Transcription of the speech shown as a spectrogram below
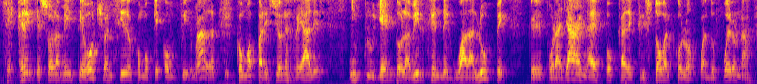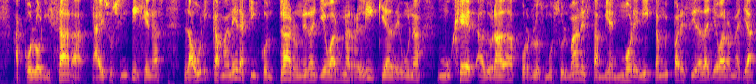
Se cree que solamente ocho han sido como que confirmadas como apariciones reales, incluyendo la Virgen de Guadalupe, que por allá en la época de Cristóbal Colón, cuando fueron a, colonizar a, esos indígenas, la única manera que encontraron era llevar una reliquia de una mujer adorada por los musulmanes también, morenita, muy parecida, la llevaron allá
